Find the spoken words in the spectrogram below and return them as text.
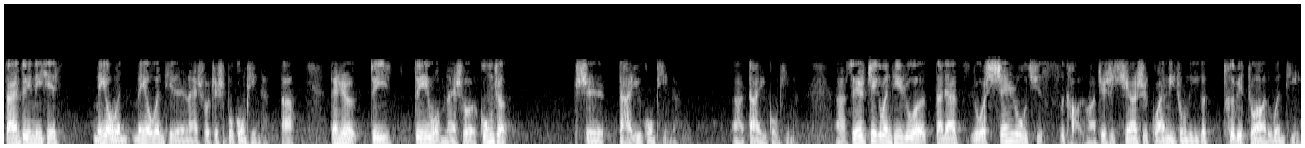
当然，对于那些没有问没有问题的人来说，这是不公平的啊。但是对于对于我们来说，公正是大于公平的啊，大于公平的。啊，所以这个问题，如果大家如果深入去思考的话，这是实际上是管理中的一个特别重要的问题。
